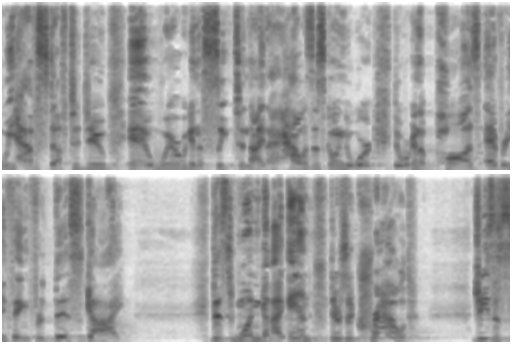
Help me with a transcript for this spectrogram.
We have stuff to do. Where are we going to sleep tonight? How is this going to work that we're going to pause everything for this guy? This one guy. And there's a crowd. Jesus,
